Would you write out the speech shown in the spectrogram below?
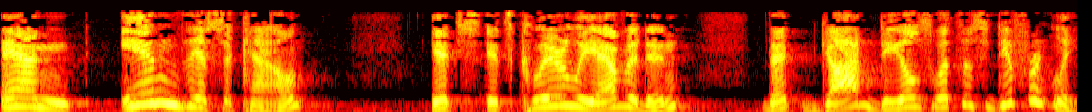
And in this account, it's, it's clearly evident that God deals with us differently.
